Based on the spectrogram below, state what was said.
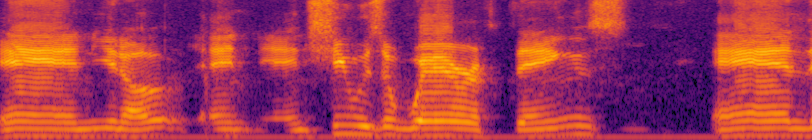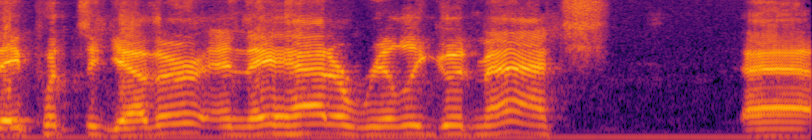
And, you know, and, and she was aware of things. And they put together and they had a really good match. Uh,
